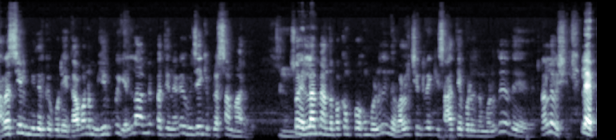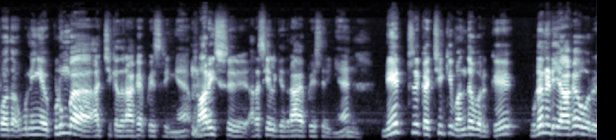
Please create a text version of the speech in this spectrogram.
அரசியல் மீது இருக்கக்கூடிய கவனம் ஈர்ப்பு எல்லாமே பார்த்தீங்கன்னாக்க விஜய்க்கு ப்ளஸ்ஸாக மாறுது. ஸோ எல்லாமே அந்த பக்கம் போகும்பொழுது இந்த வளர்ச்சி இன்றைக்கு சாத்தியப்படுதும் பொழுது அது நல்ல விஷயம். இல்ல இப்போ அத- நீங்க குடும்ப ஆட்சிக்கு எதிராக பேசுறீங்க. வாரிசு அரசியலுக்கு எதிராக பேசுறீங்க. ம். நேற்று கட்சிக்கு வந்தவருக்கு உடனடியாக ஒரு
